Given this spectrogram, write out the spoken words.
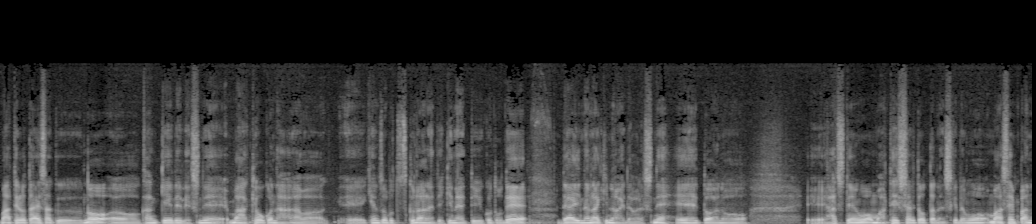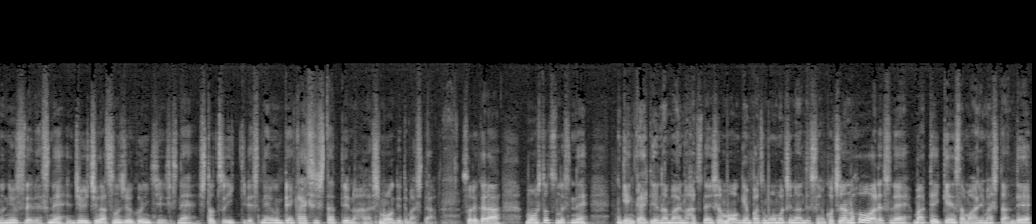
まあ、テロ対策の関係でですね、まあ、強固な、建造物作らないといけないということで、第7期の間はですね、えっ、ー、と、あの、え、発電をまあ停止されておったんですけども、まあ、先般のニュースでですね、11月の19日にですね、一つ一機ですね、運転開始したっていうの話も出てました。それからもう一つですね、玄海という名前の発電所も原発もお持ちなんですが、こちらの方はですね、まあ、定期検査もありましたんで、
